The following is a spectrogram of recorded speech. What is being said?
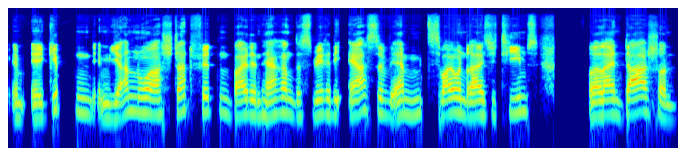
im Ägypten im Januar stattfinden bei den Herren. Das wäre die erste WM mit 32 Teams. Und allein da schon,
